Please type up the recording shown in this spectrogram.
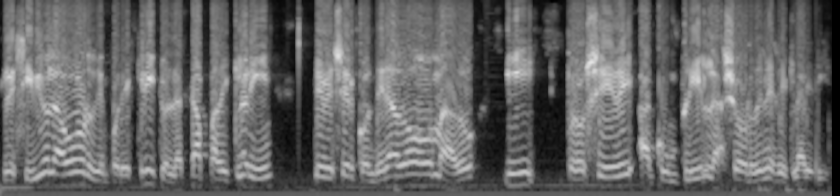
recibió la orden por escrito en la tapa de Clarín, debe ser condenado a Amado y procede a cumplir las órdenes de Clarín.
